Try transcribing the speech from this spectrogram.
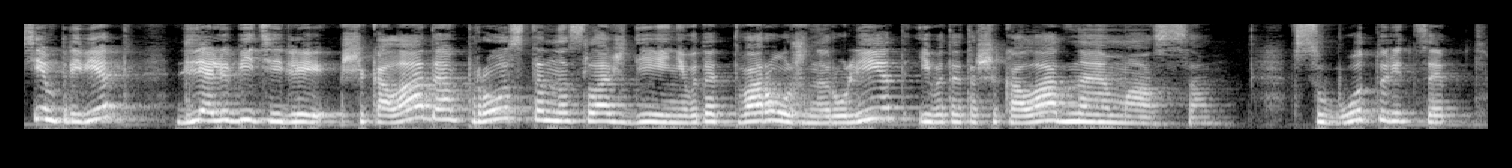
Всем привет! Для любителей шоколада просто наслаждение. Вот этот творожный рулет и вот эта шоколадная масса. В субботу рецепт.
